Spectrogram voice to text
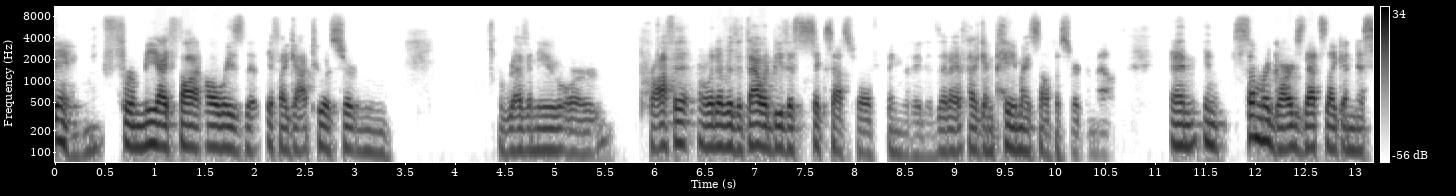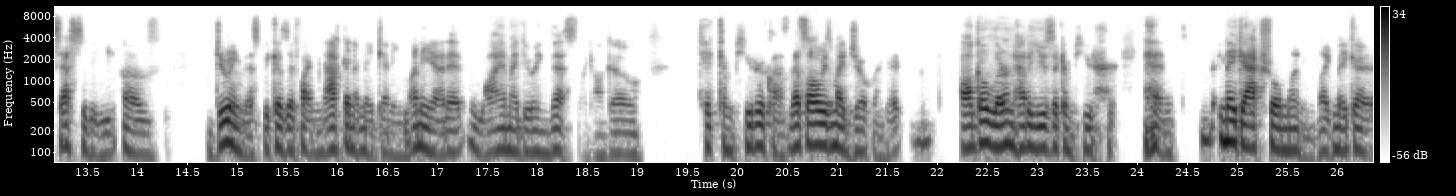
thing for me i thought always that if i got to a certain revenue or profit or whatever that that would be the successful thing that i did that if i can pay myself a certain amount and in some regards that's like a necessity of doing this because if i'm not going to make any money at it why am i doing this like i'll go take computer class that's always my joke like I'll go learn how to use a computer and make actual money, like make a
